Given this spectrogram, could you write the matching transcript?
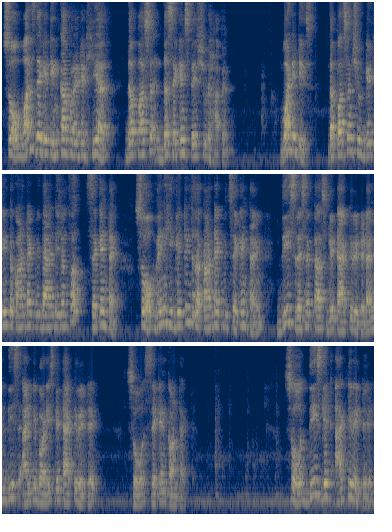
So once they get incorporated here, the person, the second stage should happen. What it is? The person should get into contact with the antigen for second time. So when he get into the contact with second time, these receptors get activated I mean these antibodies get activated. So second contact. So these get activated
